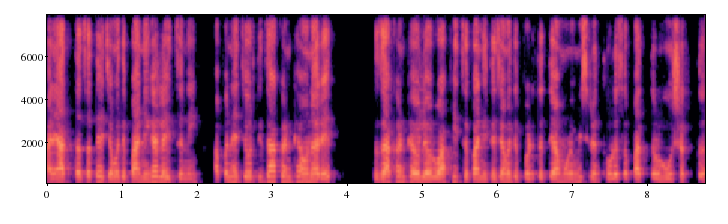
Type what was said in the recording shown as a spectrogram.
आणि आत्ताच आता ह्याच्यामध्ये पाणी घालायचं नाही. आपण ह्याच्यावरती झाकण ठेवणार आहेत. तर झाकण ठेवल्यावर वाफीचं पाणी त्याच्यामध्ये पडतं. त्यामुळे मिश्रण थोडंसं पातळ होऊ शकतं.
